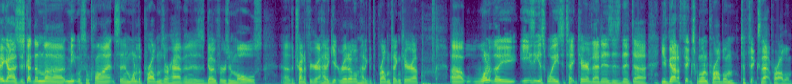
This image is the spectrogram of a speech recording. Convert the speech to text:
Hey guys, just got done uh, meeting with some clients, and one of the problems they're having is gophers and moles. Uh, they're trying to figure out how to get rid of them, how to get the problem taken care of. Uh, one of the easiest ways to take care of that is is that uh, you've got to fix one problem to fix that problem.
